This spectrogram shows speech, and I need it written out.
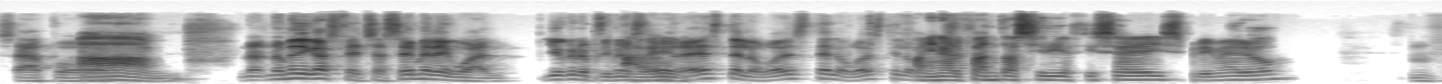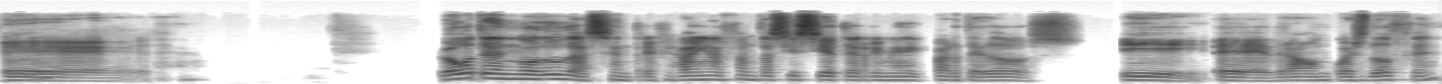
O sea, por... Ah, no, no me digas fechas, ¿eh? me da igual. Yo creo que primero saldrá ver. este, luego este, luego este. Luego Final este. Fantasy XVI primero. Eh, Luego tengo dudas entre Final Fantasy VII Remake Parte 2 y eh, Dragon Quest 12.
